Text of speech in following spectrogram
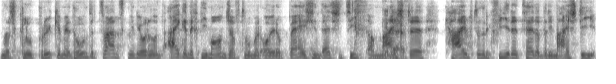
Dann ist Club Brücke mit 120 Millionen und eigentlich die Mannschaft, die man europäisch in letzter Zeit am genau. meisten genau. gehypt oder gefeiert hat oder die meiste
